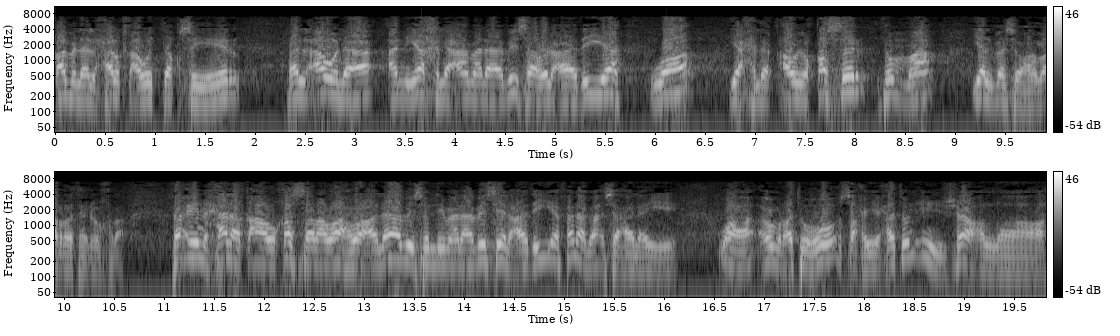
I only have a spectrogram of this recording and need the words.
قبل الحلق أو التقصير فالأولى أن يخلع ملابسه العادية ويحلق أو يقصر ثم يلبسها مرة أخرى. فإن حلق أو قصر وهو لابس لملابسه العادية فلا بأس عليه وعمرته صحيحة إن شاء الله.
